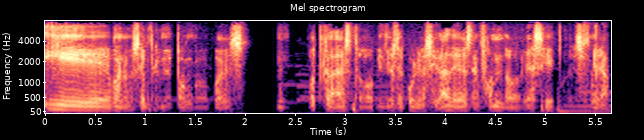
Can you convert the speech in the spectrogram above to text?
y bueno, siempre me pongo pues podcast o vídeos de curiosidades de fondo y así, pues mira,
